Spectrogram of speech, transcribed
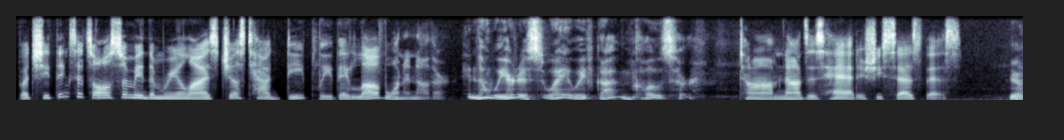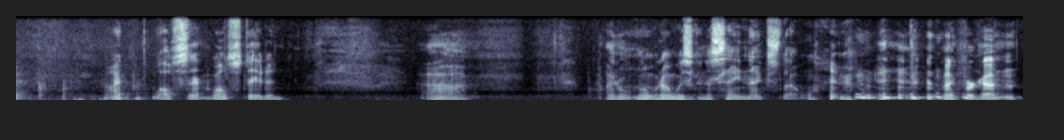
but she thinks it's also made them realize just how deeply they love one another. In the weirdest way, we've gotten closer. Tom nods his head as she says this. Yeah, I, well said, well stated. Uh, I don't know what I was going to say next, though. I've forgotten.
